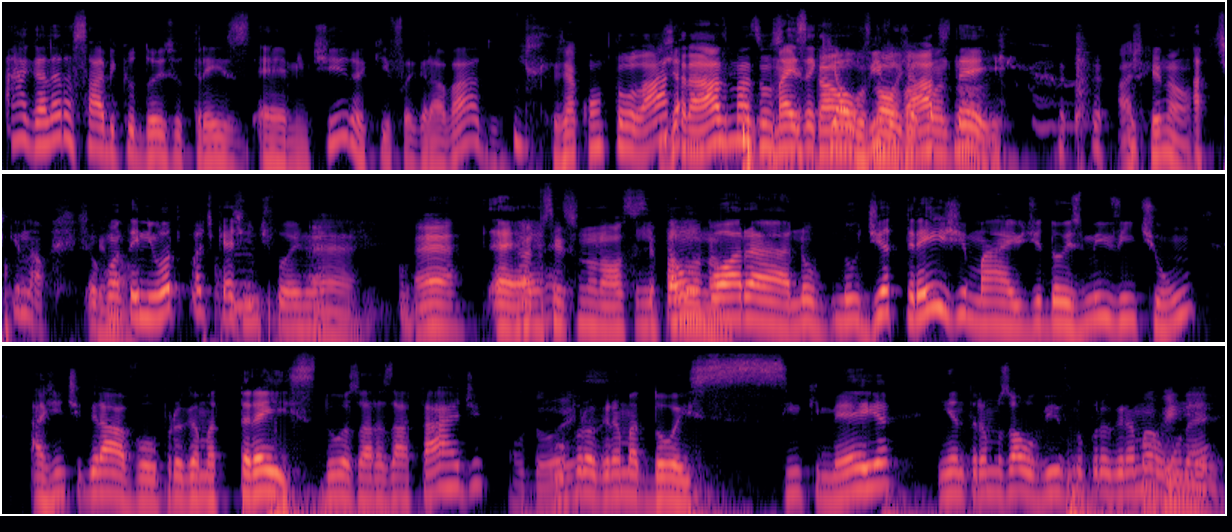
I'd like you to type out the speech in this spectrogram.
Ah, a galera sabe que o 2 e o 3 é mentira, que foi gravado? Você já contou lá Já- atrás, mas os Mas aqui tão- ao vivo eu já novatos, contei? não. Acho que não. Acho que não. eu que contei em outro podcast que a gente foi, né? É. É. É. Eu não sei se no nosso você Então, falou, não. bora. No, no dia 3 de maio de 2021, a gente gravou o programa 3, 2 horas da tarde, O 2. o programa 2, 5 e meia, e entramos ao vivo no programa 1, né? nele.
